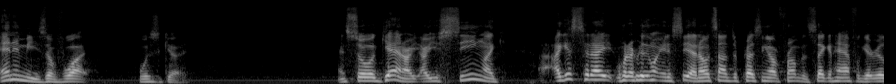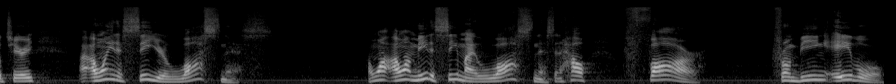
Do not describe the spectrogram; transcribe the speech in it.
enemies of what was good. And so, again, are, are you seeing, like, I guess today, what I really want you to see, I know it sounds depressing up front, but the second half will get real cheery. I, I want you to see your lostness. I want, I want me to see my lostness and how far from being able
